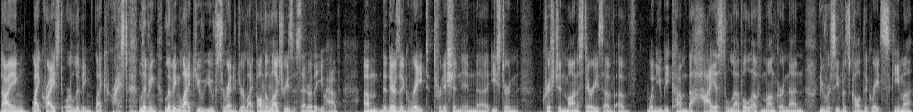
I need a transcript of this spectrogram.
dying like Christ or living like Christ, living living like you you've surrendered your life, all the luxuries, etc. that you have. Um, th- there's a great tradition in uh, Eastern Christian monasteries of of when you become the highest level of monk or nun, you receive what's called the Great Schema,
